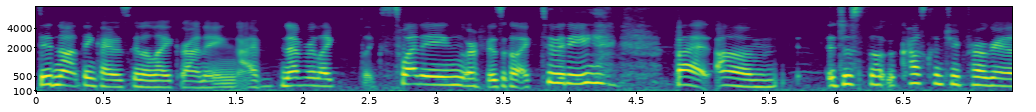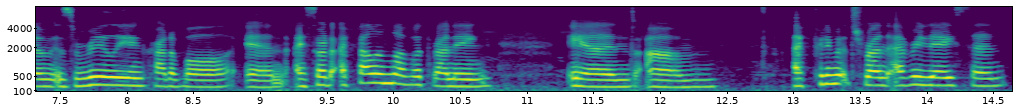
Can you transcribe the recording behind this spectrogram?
did not think I was going to like running. I've never liked like sweating or physical activity, but um, just the cross country program is really incredible, and I sort of I fell in love with running, and um, I've pretty much run every day since.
